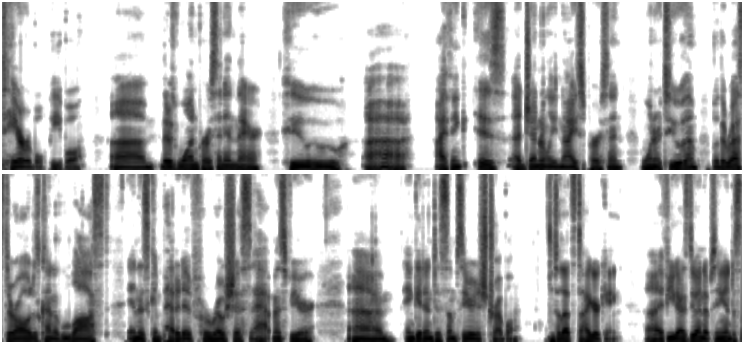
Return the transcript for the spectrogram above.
terrible people. Um, there's one person in there who uh, I think is a generally nice person, one or two of them, but the rest are all just kind of lost in this competitive, ferocious atmosphere um, and get into some serious trouble. And so that's Tiger King. Uh, if you guys do end up seeing it, just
